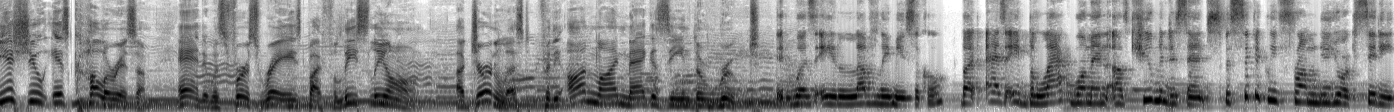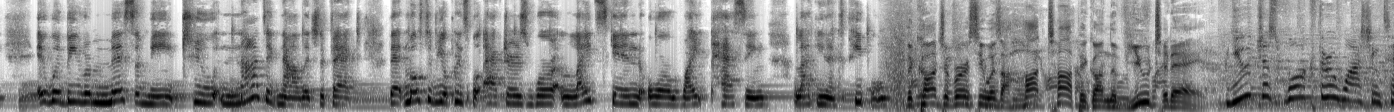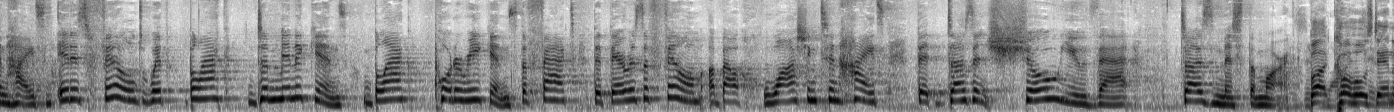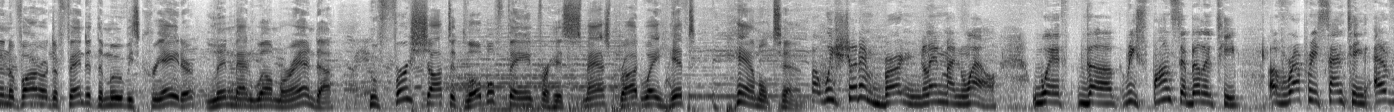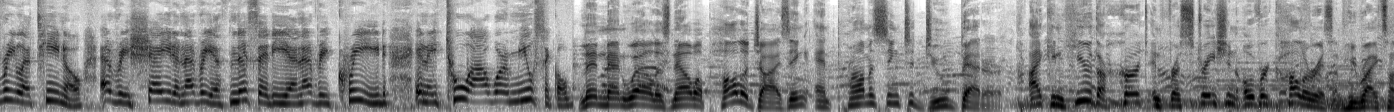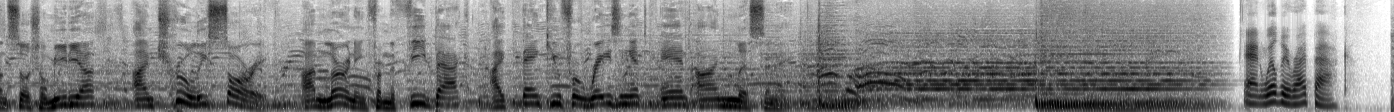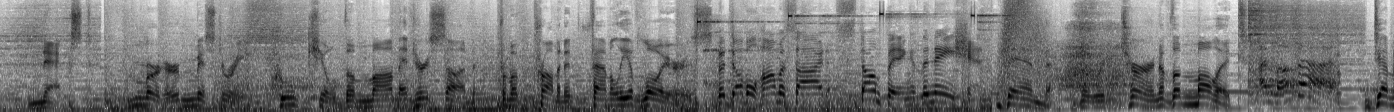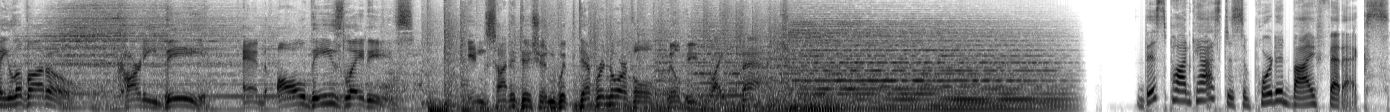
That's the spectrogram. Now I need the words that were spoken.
The issue is colorism, and it was first raised by Felice Leon a journalist for the online magazine The Root. It was a lovely musical, but as a black woman of Cuban descent, specifically from New York City, it would be remiss of me to not acknowledge the fact that most of your principal actors were light skinned or white passing Latinx people. The controversy was a hot topic on The View today. You just walk through Washington Heights, it is filled with black Dominicans, black Puerto Ricans. The fact that there is a film about Washington Heights that doesn't show you that does miss the mark. But co host Ana Navarro defended the movie's creator, Lin Manuel Miranda, who first shot to global fame for his smash Broadway hit Hamilton. But we shouldn't burden Lin Manuel with the responsibility of representing every Latino, every shade and every ethnicity and every creed in a two hour musical. Lin Manuel is now apologizing and promising to do better. I can hear the hurt and frustration over colorism, he writes on social media. I'm truly sorry. I'm learning from the feedback. I thank you for raising it, and I'm listening. And we'll be right back. Next, murder mystery. Who killed the mom and her son from a prominent family of lawyers? The double homicide stumping the nation. Then, the return of the mullet. I love that. Demi Lovato, Cardi B, and all these ladies. Inside Edition with Deborah Norville will be right back. This podcast is supported by FedEx.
